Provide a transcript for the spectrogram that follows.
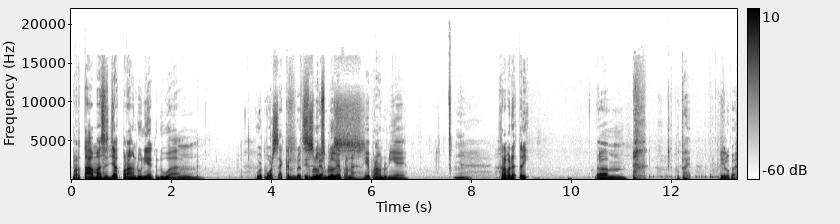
pertama sejak Perang Dunia Kedua. Hmm. World War Second berarti Sebelum 19 sebelumnya pernah ya Perang Dunia ya. Hmm. Kenapa dak tadi? Em, Lupa ya. Iya lupa.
